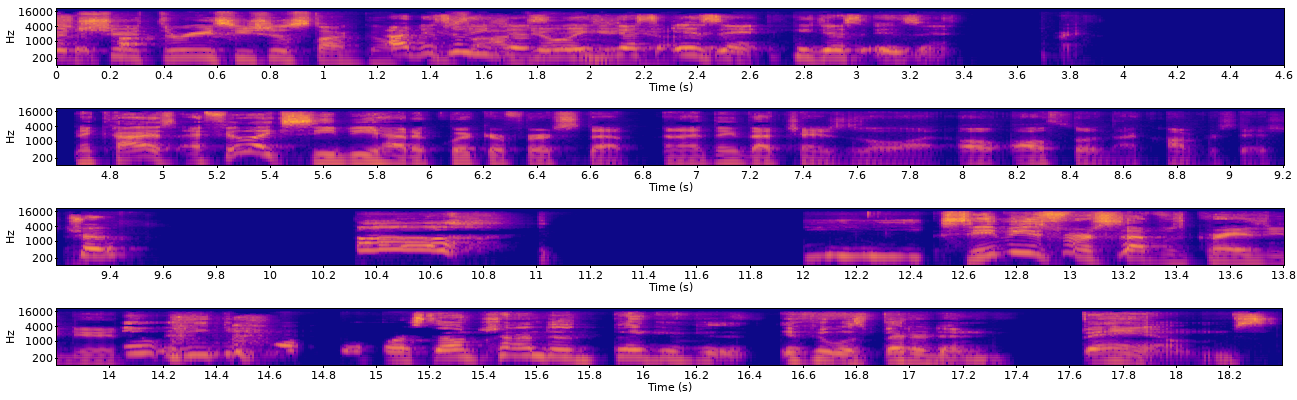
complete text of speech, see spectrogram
could shoot threes. He's just not going. I just he's he not just doing he just yet. isn't. He just isn't. Nekias, I feel like CB had a quicker first step, and I think that changes a lot. Also in that conversation, True. Uh, he, CB's first step was crazy, dude. he did have to go first. I'm trying to think if it, if it was better than Bam's.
